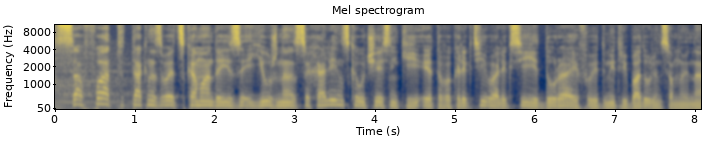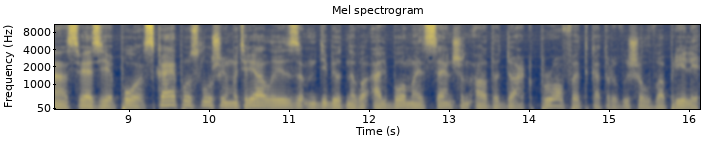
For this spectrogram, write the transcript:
Сафат, так называется команда из Южно-Сахалинска. Участники этого коллектива Алексей Дураев и Дмитрий Бадулин со мной на связи по скайпу. Слушаем материал из дебютного альбома Ascension of the Dark Prophet, который вышел в апреле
